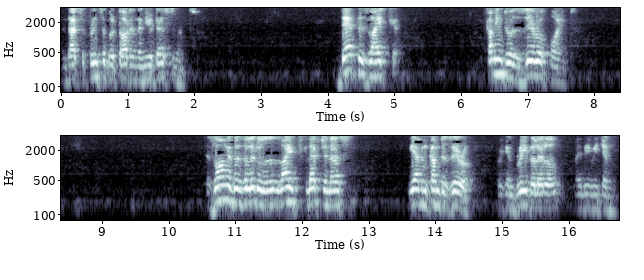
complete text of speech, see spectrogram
And that's a principle taught in the New Testament. Death is like coming to a zero point. As long as there's a little life left in us, we haven't come to zero. We can breathe a little, maybe we can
